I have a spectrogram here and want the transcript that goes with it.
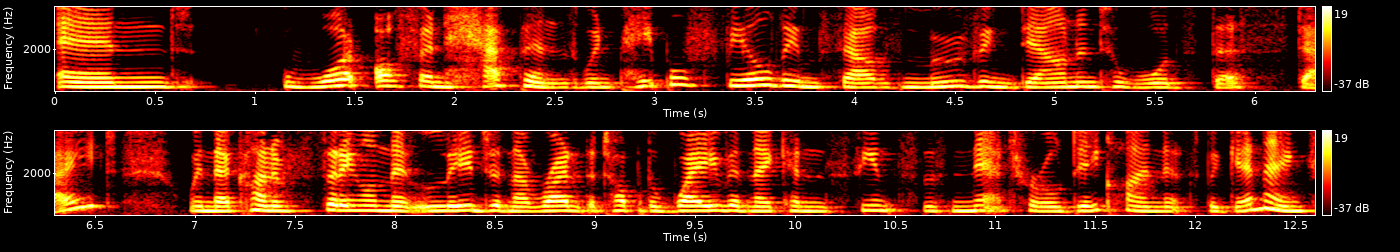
And what often happens when people feel themselves moving down and towards this state, when they're kind of sitting on that ledge and they're right at the top of the wave and they can sense this natural decline that's beginning,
